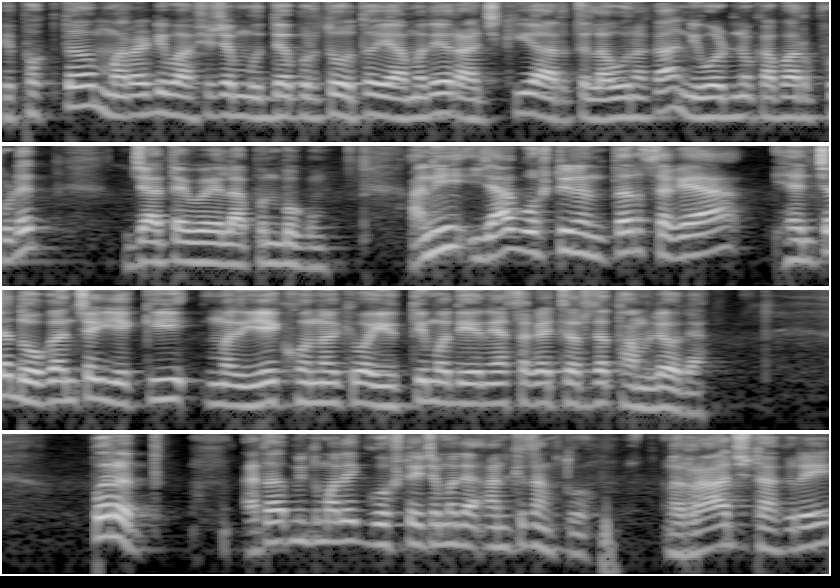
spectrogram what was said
हे फक्त मराठी भाषेच्या मुद्द्यापुरतं होतं. यामध्ये राजकीय अर्थ लावू नका. निवडणुका पार पुढेत ज्या त्या वेळेला आपण बघू. आणि या गोष्टीनंतर सगळ्या ह्यांच्या दोघांच्या एकीमध्ये एक होणं किंवा युतीमध्ये येणं या सगळ्या चर्चा थांबल्या होत्या. परत आता मी तुम्हाला एक गोष्ट याच्यामध्ये आणखी सांगतो. राज ठाकरे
